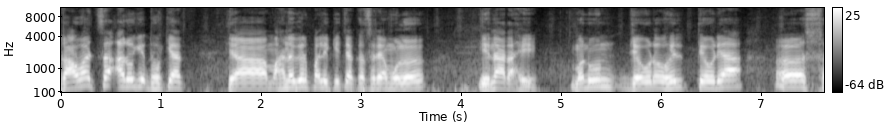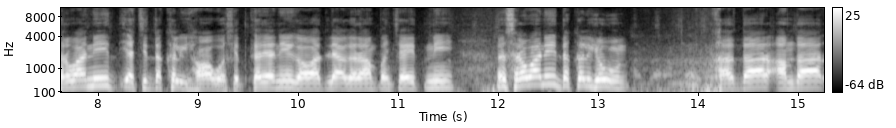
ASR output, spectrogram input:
गावाचं आरोग्य धोक्यात या महानगरपालिकेच्या कचऱ्यामुळं येणार आहे. म्हणून जेवढं होईल तेवढ्या सर्वांनी याची दखल घ्यावं. शेतकऱ्यांनी गावातल्या ग्रामपंचायतनी सर्वांनी दखल घेऊन खासदार आमदार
